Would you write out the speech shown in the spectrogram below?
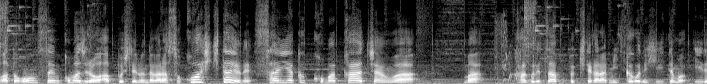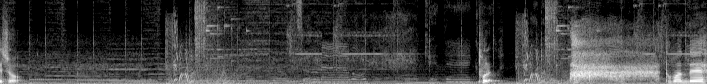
あと温泉コマ次郎アップしてるんだからそこは引きたいよね。最悪コマ母ちゃんはまあ確率アップ来てから3日後に引いてもいいでしょう。止まれ。あー止まんね。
